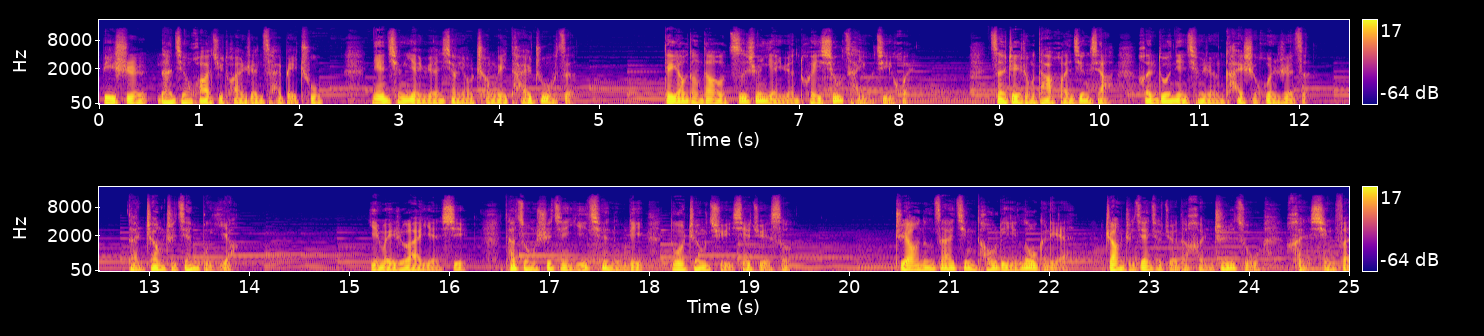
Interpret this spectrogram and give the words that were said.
彼时，南京话剧团人才辈出，年轻演员想要成为台柱子，得要等到资深演员退休才有机会。在这种大环境下，很多年轻人开始混日子，但张志坚不一样。因为热爱演戏，他总是尽一切努力多争取一些角色，只要能在镜头里露个脸。张志坚就觉得很知足，很兴奋。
